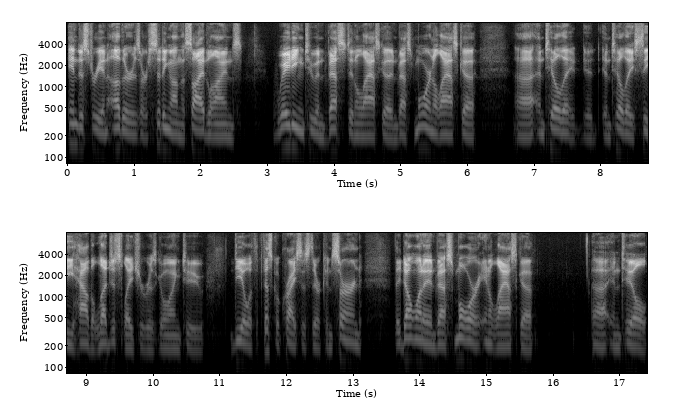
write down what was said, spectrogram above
industry and others are sitting on the sidelines waiting to invest in Alaska, invest more in Alaska, uh, until they until they see how the legislature is going to deal with the fiscal crisis. They're concerned. They don't want to invest more in Alaska uh, until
